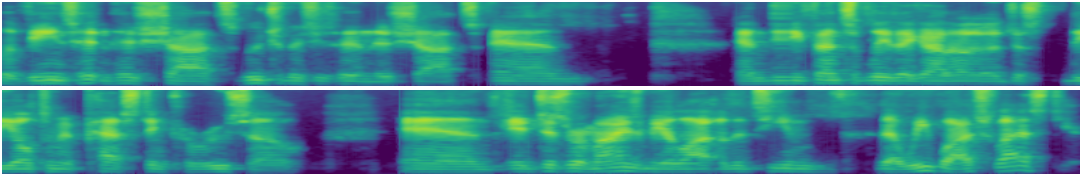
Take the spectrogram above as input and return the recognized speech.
LaVine's hitting his shots, Vucevic is hitting his shots, and and defensively they got a just the ultimate pest in Caruso, and it just reminds me a lot of the team that we watched last year.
